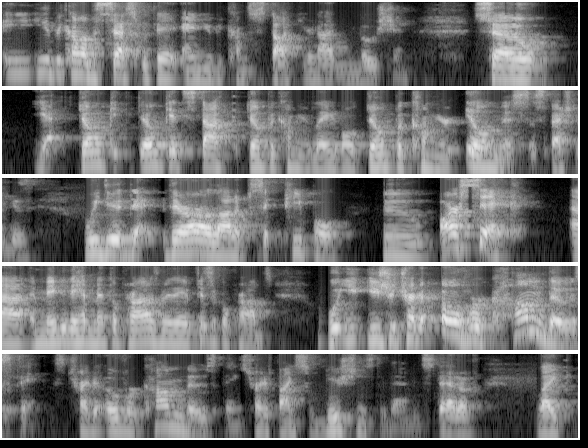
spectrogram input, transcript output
You become obsessed with it and you become stuck. You're not in motion. So yeah, don't get, don't get stuck. Don't become your label. Don't become your illness, especially because we do. There are a lot of sick people who are sick, uh, and maybe they have mental problems, maybe they have physical problems. Well, you, you should try to overcome those things. Try to overcome those things. Try to find solutions to them instead of like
